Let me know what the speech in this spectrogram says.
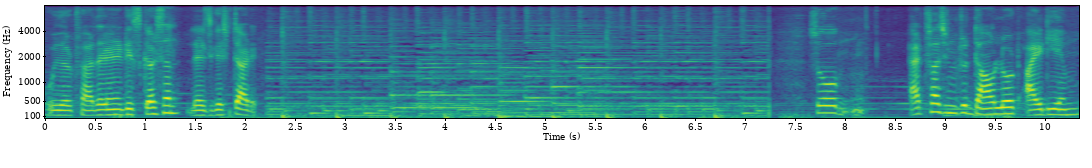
without further any discussion let's get started. So at first you need to download IDM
